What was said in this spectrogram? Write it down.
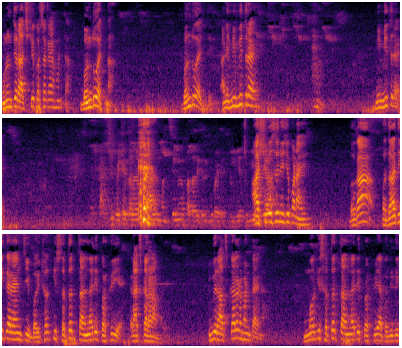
म्हणून ते राजकीय कसं काय म्हणता? बंधू आहेत ना. बंधू आहेत ते. आणि मी मित्र आहे. मी मित्र आहे. आज शिवसेनेची पण आहे. बघा पदाधिकाऱ्यांची बैठक ही सतत चालणारी प्रक्रिया आहे राजकारणामध्ये. तुम्ही राजकारण म्हणताय ना. मग ही सतत चालणारी प्रक्रिया आहे पद्धती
